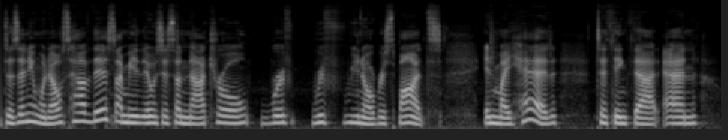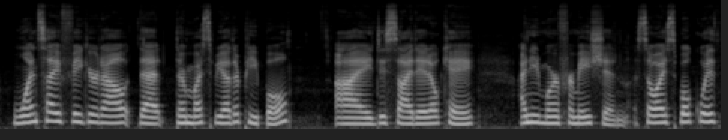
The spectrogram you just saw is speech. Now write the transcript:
does anyone else have this? I mean, it was just a natural, you know, response in my head to think that. And once I figured out that there must be other people, I decided, okay, I need more information. So I spoke with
